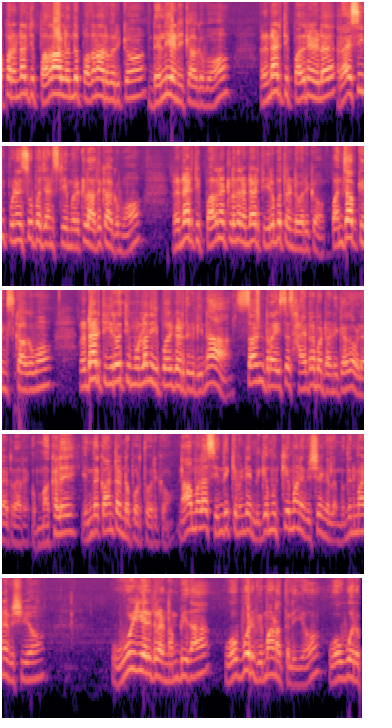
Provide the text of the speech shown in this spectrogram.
அப்போ ரெண்டாயிரத்தி பதினாலுலேருந்து பதினாறு வரைக்கும் டெல்லி அணிக்காகவும் ரெண்டாயிரத்தி பதினேழில் rising Pune super giants team இருக்குல்ல அதுக்காகவும் ரெண்டாயிரத்தி பதினெட்டுலேருந்து ரெண்டாயிரத்தி இருபத்தி ரெண்டு வரைக்கும் பஞ்சாப் கிங்ஸ்க்காகவும் ரெண்டாயிரத்தி இருபத்தி மூணுலேருந்து இப்போ வரைக்கும் எடுத்துக்கிட்டிங்கன்னா சன் ரைசர்ஸ் ஹைதராபாத் அணிக்காக விளையாடுறாரு. மக்களே இந்த கான்டென்ட்டை பொறுத்த வரைக்கும் நாமெல்லாம் சிந்திக்க வேண்டிய மிக முக்கியமான விஷயங்கள் முதன்மையான விஷயம் ஊழியர்களை நம்பி தான் ஒவ்வொரு விமானத்துலேயும் ஒவ்வொரு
